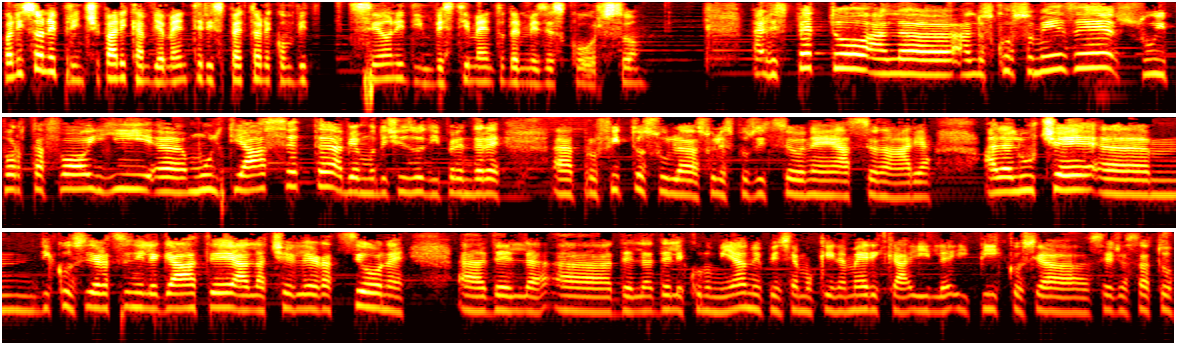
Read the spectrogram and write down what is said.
Quali sono i principali cambiamenti rispetto alle convinzioni di investimento del mese scorso? Eh, rispetto al, allo scorso mese sui portafogli eh, multi-asset abbiamo deciso di prendere eh, profitto sul, sull'esposizione azionaria alla luce ehm, di considerazioni legate all'accelerazione eh, del, eh, del, dell'economia. Noi pensiamo che in America il, il picco sia, sia, già stato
